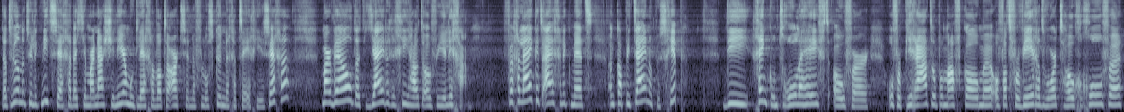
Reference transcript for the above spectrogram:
Dat wil natuurlijk niet zeggen dat je maar naast je neer moet leggen wat de arts en de verloskundige tegen je zeggen, maar wel dat jij de regie houdt over je lichaam. Vergelijk het eigenlijk met een kapitein op een schip die geen controle heeft over of er piraten op hem afkomen of wat voor weer het wordt, hoge golven,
